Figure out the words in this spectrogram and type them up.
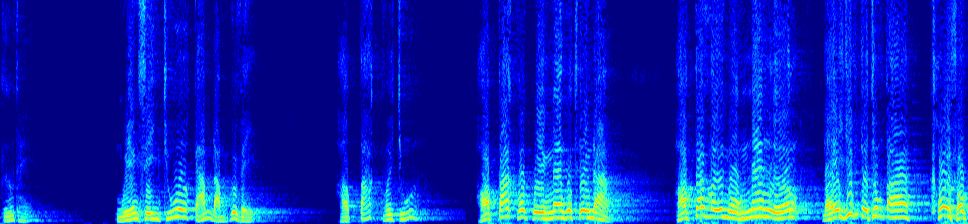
cứu thế. Nguyện xin Chúa cảm động quý vị. Hợp tác với Chúa. Hợp tác với quyền năng của thiên đàng. Hợp tác với nguồn năng lượng để giúp cho chúng ta khôi phục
